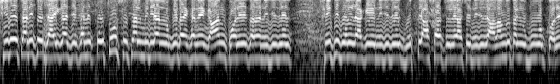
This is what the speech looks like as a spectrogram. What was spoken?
চিরচারিত জায়গা, যেখানে প্রচুর সোশ্যাল মিডিয়ার লোকেরা এখানে গান করে, তারা নিজেদের স্মৃতি ধরে রাখে, নিজেদের ঘুরতে আসা, চলে আসে, নিজেদের আনন্দটাকে উপভোগ করে।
